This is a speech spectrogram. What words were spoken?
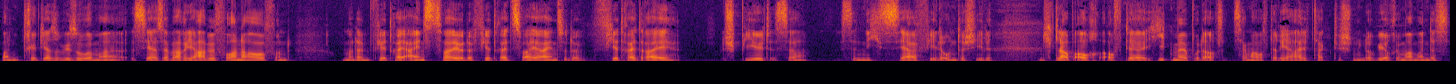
man tritt ja sowieso immer sehr, sehr variabel vorne auf und ob man dann 4-3-1-2 oder 4-3-2-1 oder 4-3-3 spielt, ist ja sind nicht sehr viele Unterschiede. Ich glaube auch auf der Heatmap oder auf, sagen wir mal, auf der realtaktischen oder wie auch immer man das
